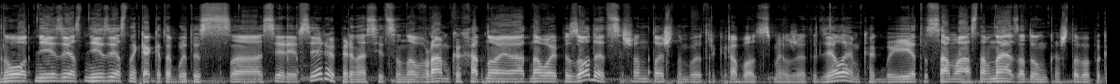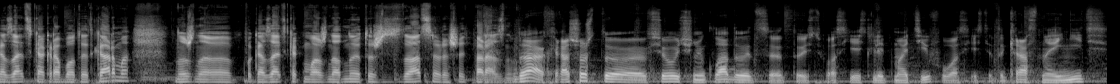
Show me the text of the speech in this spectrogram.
Ну вот, неизвестно, неизвестно, как это будет из э, серии в серию переноситься, но в рамках одной, одного эпизода это совершенно точно будет работать. Мы уже это делаем, как бы, и это самая основная задумка, чтобы показать, как работает карма. Нужно показать, как можно одну и ту же ситуацию решить по-разному. Да, хорошо, что все очень укладывается. То есть у вас есть лейтмотив, у вас есть эта красная нить,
